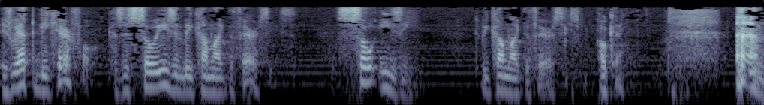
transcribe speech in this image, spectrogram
is we have to be careful because it's so easy to become like the Pharisees. So easy to become like the Pharisees. Okay.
